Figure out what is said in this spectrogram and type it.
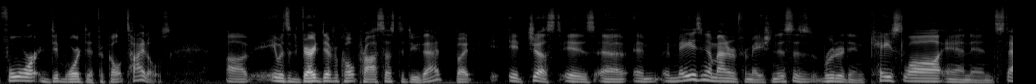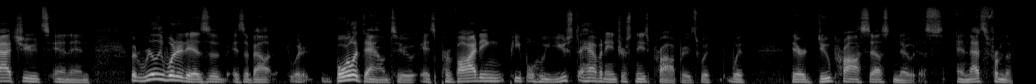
for more difficult titles. Uh, it was a very difficult process to do that, but it just is a, an amazing amount of information. This is rooted in case law and in statutes and in, but really what it is is about what it, boil it down to is providing people who used to have an interest in these properties with with their due process notice, and that's from the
